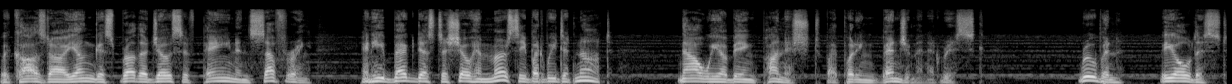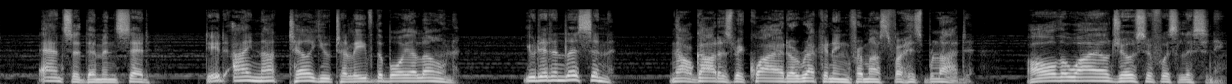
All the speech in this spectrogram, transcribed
We caused our youngest brother Joseph pain and suffering and he begged us to show him mercy, but we did not. Now we are being punished by putting Benjamin at risk. Reuben, the oldest, answered them and said, Did I not tell you to leave the boy alone? You didn't listen. Now God has required a reckoning from us for his blood. All the while Joseph was listening,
